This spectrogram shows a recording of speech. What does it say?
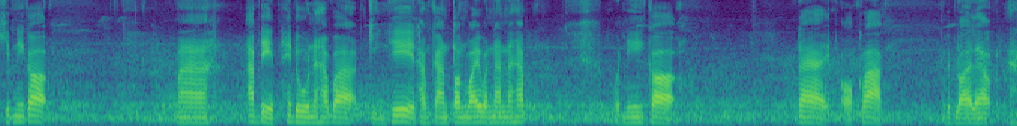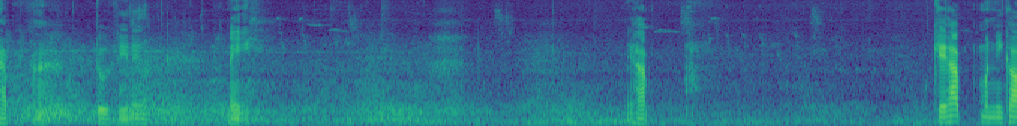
คลิปนี้ก็ มาอัปเดตให้ดูนะครับว่ากิ่งที่ทำการตอนไว้วันนั้นนะครับ วันนี้ก็ได้ออกรากเรียบร้อยแล้วนะครับ ดูทีนึงนี่ นี่ครับ โอเคครับ วันนี้ก็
